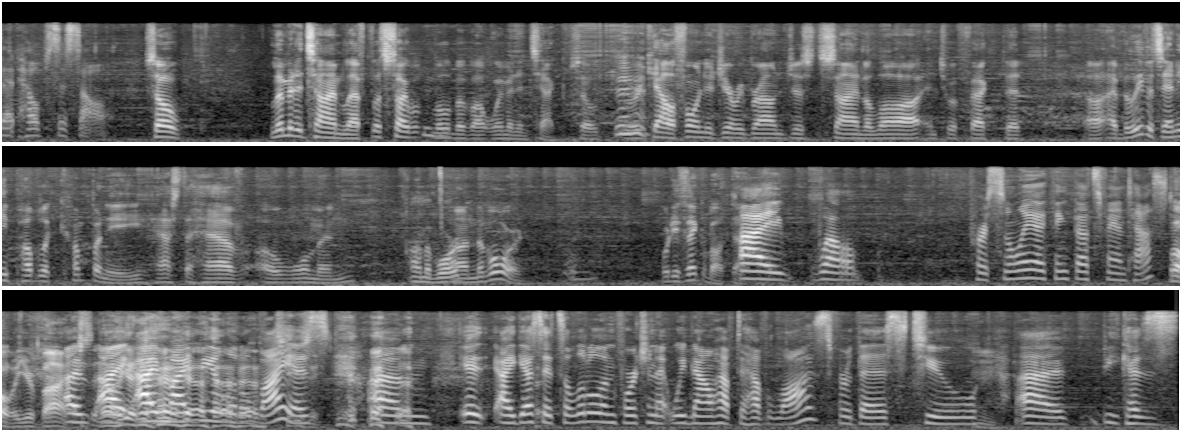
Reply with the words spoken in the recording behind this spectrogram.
that helps us all. So, limited time left. Let's talk mm -hmm. a little bit about women in tech. So, mm -hmm. we're in mm-hmm. California, Jerry Brown just signed a law into effect that uh, I believe it's any public company has to have a woman on the board. On the board. What do you think about that? I, well, personally, I think that's fantastic. Well, you're biased. I, I, I might be a little biased. Um, it, I guess it's a little unfortunate we now have to have laws for this to, mm. uh, because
